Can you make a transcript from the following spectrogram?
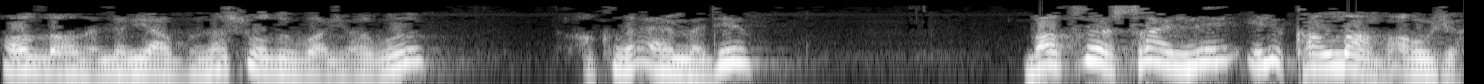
Allah Allah ya bu nasıl oldu bu acaba bu? Aklına ermedi. Baktılar sağ eline eli kanlı ama avucu.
